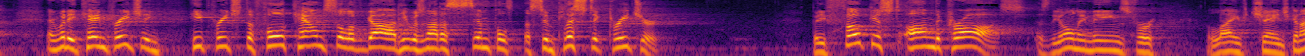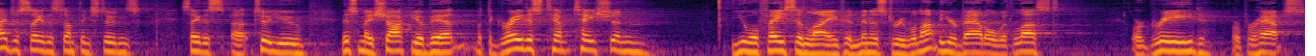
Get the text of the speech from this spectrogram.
and when he came preaching, he preached the full counsel of God. He was not a simple, a simplistic preacher. But he focused on the cross as the only means for life change. Can I just say this something, students? Say this uh, to you. This may shock you a bit, but the greatest temptation you will face in life in ministry will not be your battle with lust or greed or perhaps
